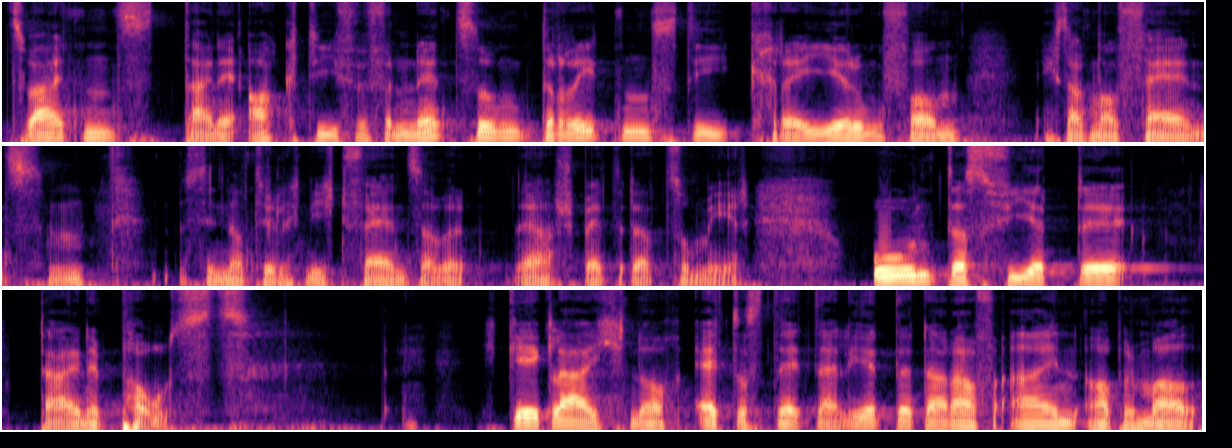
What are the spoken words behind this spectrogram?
zweitens deine aktive Vernetzung, drittens die Kreierung von, ich sag mal, Fans. Hm, das sind natürlich nicht Fans, aber ja, später dazu mehr. Und das vierte, deine Posts. Ich gehe gleich noch etwas detaillierter darauf ein, aber mal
